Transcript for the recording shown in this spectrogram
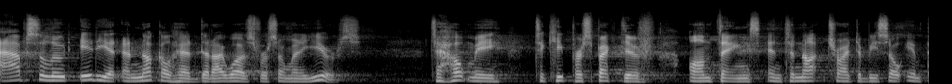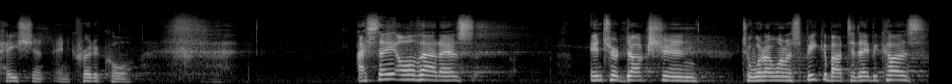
absolute idiot and knucklehead that I was for so many years to help me to keep perspective on things and to not try to be so impatient and critical. I say all that as introduction to what I want to speak about today because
